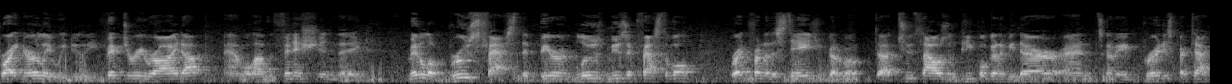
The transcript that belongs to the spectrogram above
bright and early, we do the victory ride up, and we'll have the finish in the middle of Brews Fest, the Beer and Blues Music Festival right in front of the stage. We've got about uh, 2,000 people going to be there, and it's going to be pretty spectacular.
